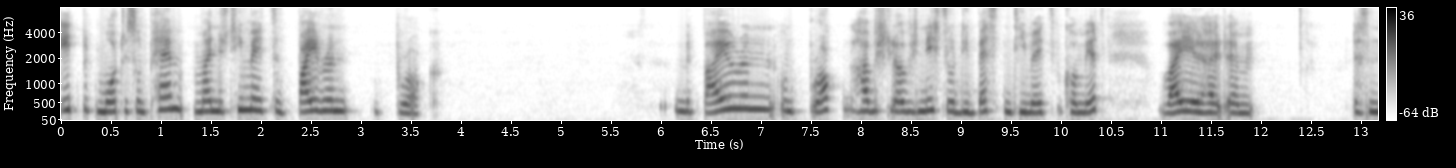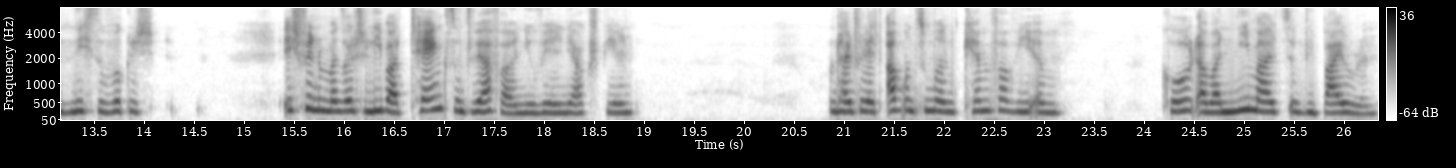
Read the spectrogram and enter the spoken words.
8-Bit, Mortis und Pam. Meine Teammates sind Byron, Brock. Mit Byron und Brock habe ich, glaube ich, nicht so die besten Teammates bekommen jetzt. Weil halt, ähm, das sind nicht so wirklich ich finde, man sollte lieber Tanks und Werfer in Juwelenjagd spielen. Und halt vielleicht ab und zu mal einen Kämpfer wie ähm, Cold, aber niemals irgendwie Byron.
